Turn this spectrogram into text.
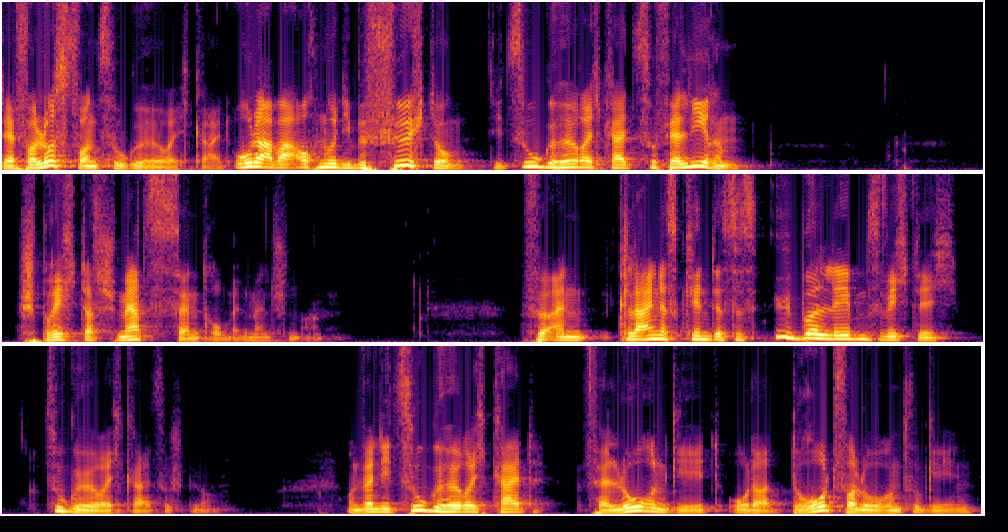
Der Verlust von Zugehörigkeit oder aber auch nur die Befürchtung, die Zugehörigkeit zu verlieren, spricht das Schmerzzentrum in Menschen an. Für ein kleines Kind ist es überlebenswichtig, Zugehörigkeit zu spüren. Und wenn die Zugehörigkeit verloren geht oder droht verloren zu gehen,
